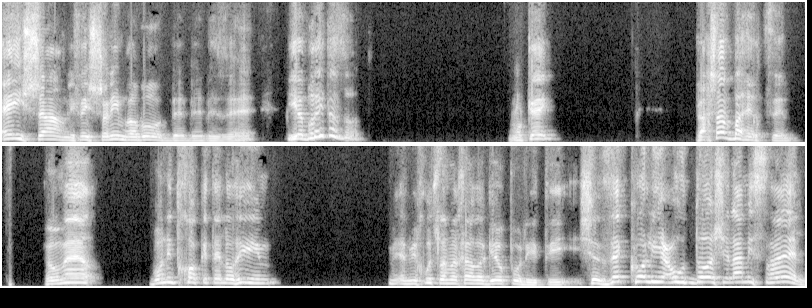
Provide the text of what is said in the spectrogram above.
אי שם לפני שנים רבות בזה, היא הברית הזאת, אוקיי? ועכשיו בא הרצל ואומר בוא נדחוק את אלוהים מחוץ למרחב הגיאופוליטי, שזה כל ייעודו של עם ישראל.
